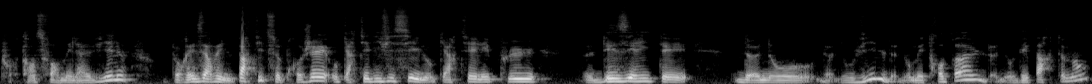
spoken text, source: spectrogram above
pour transformer la ville. On peut réserver une partie de ce projet aux quartiers difficiles, aux quartiers les plus déshérités de nos, de nos villes, de nos métropoles, de nos départements.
